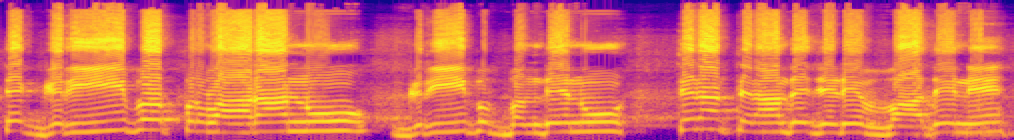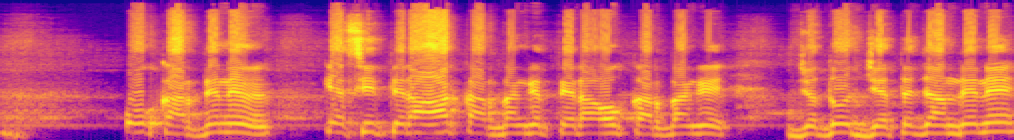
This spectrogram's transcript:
ਤੇ ਗਰੀਬ ਪਰਿਵਾਰਾਂ ਨੂੰ, ਗਰੀਬ ਬੰਦੇ ਨੂੰ ਤਰ੍ਹਾਂ ਤਿਰਾਂ ਦੇ ਜਿਹੜੇ ਵਾਅਦੇ ਨੇ, ਉਹ ਕਰਦੇ ਨੇ ਕਿ ਅਸੀਂ ਤੇਰਾ ਆਹ ਕਰ ਦਾਂਗੇ, ਤੇਰਾ ਉਹ ਕਰ ਦਾਂਗੇ। ਜਦੋਂ ਜਿੱਤ ਜਾਂਦੇ ਨੇ,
